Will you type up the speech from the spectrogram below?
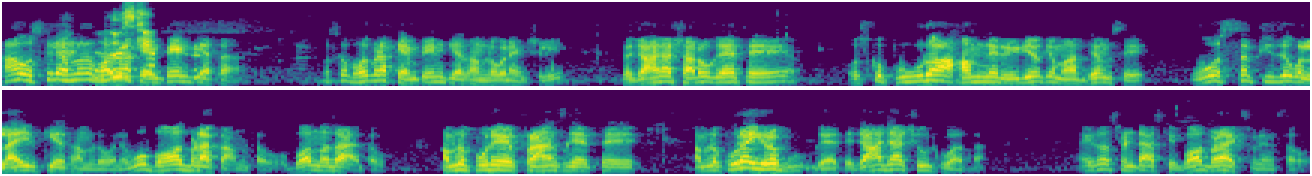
हाँ उसके लिए हम लोगों ने बहुत बड़ा कैंपेन किया था। उसका बहुत बड़ा कैंपेन किया था हम लोगों ने एक्चुअली तो जहाँ जहाँ शाहरुख गए थे उसको पूरा हमने रेडियो के माध्यम से वो सब चीज़ों को लाइव किया था हम लोगों ने। वो बहुत बड़ा काम था वो बहुत मज़ा आया था वो। हम लोग पूरे फ्रांस गए थे हम लोग पूरा यूरोप गए थे जहाँ जहाँ शूट हुआ था। इट वॉज़ फैंटास्टिक बहुत बड़ा एक्सपीरियंस था वो।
